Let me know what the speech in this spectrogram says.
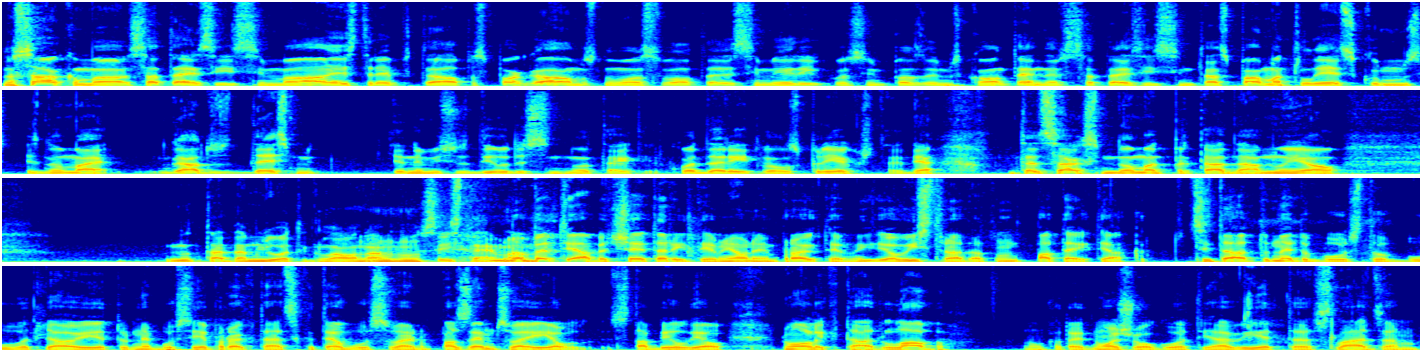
No sākumā sataisīsim mājas, treptelpas pagalmus, nosvaltēsim, ierīkosim pazemes konteinerus, sataisīsim tās pamatlietas, kur mums, es domāju, gadus desmit. Ja nevis uz 20, noteikti ir ko darīt vēl uz priekšu. Tad, ja? Un tad sāksim domāt par tādām, nu jau nu, tādām ļoti glaunām mm -hmm. sistēmām. Nu, bet, jā, bet šeit arī tiem jauniem projektiem jau izstrādāt un pateikt, jā, ka citādi tu nedabūsi to būvatļauju, ja tur nebūs ieprojektēts, ka tev būs vai nu pazems, vai jau stabili jau nolikt tāda laba, nu, kā tāda nožogota jā, vieta, slēdzama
